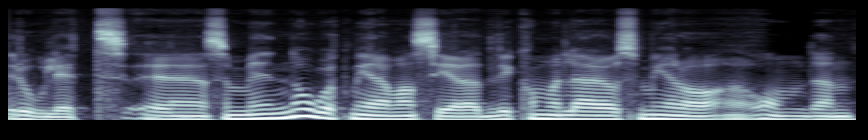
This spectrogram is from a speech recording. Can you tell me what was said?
roligt. Eh, som är något mer avancerad. Vi kommer lära oss mer om den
